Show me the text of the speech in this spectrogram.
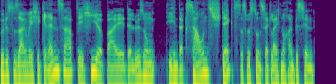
würdest du sagen, welche Grenze habt ihr hier bei der Lösung die hinter Sounds steckt. Das wirst du uns ja gleich noch ein bisschen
